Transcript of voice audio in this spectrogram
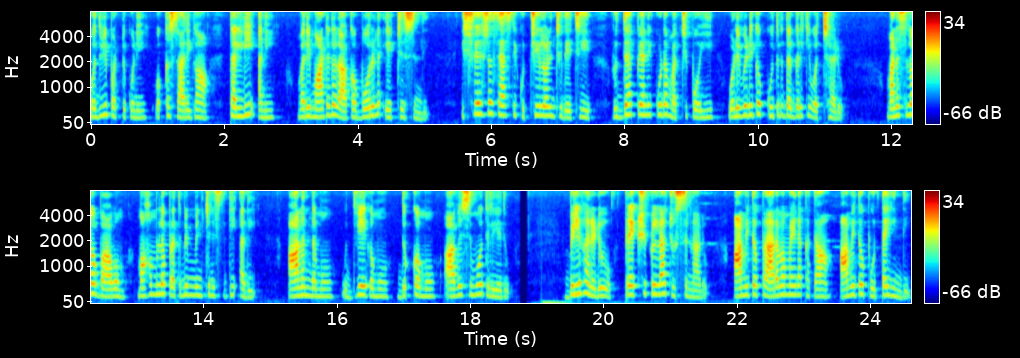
పొదివి పట్టుకుని ఒక్కసారిగా తల్లి అని మరి మాటలు రాక బోరున ఏడ్చేసింది. విశ్వేశ్వర శాస్త్రి కుర్చీలో నుంచి లేచి వృద్ధాప్యాన్ని కూడా మర్చిపోయి ఒడివడిగా కూతురు దగ్గరికి వచ్చాడు. మనసులో భావం మొహంలో ప్రతిబింబించని స్థితి అది. ఆనందము ఉద్వేగము దుఃఖము ఆవేశమో తెలియదు. బిల్హనుడు ప్రేక్షకుల్లా చూస్తున్నాడు. ఆమెతో ప్రారంభమైన కథ ఆమెతో పూర్తయింది.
